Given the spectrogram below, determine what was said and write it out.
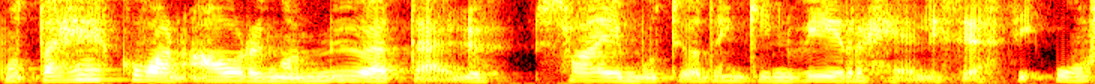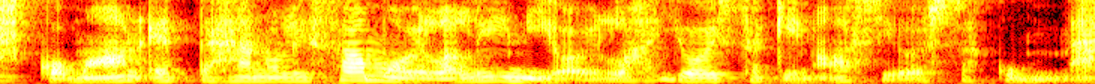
mutta hehkuvan auringon myötäily sai mut jotenkin virheellisesti uskomaan, että hän oli samoilla linjoilla joissakin asioissa kuin mä.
